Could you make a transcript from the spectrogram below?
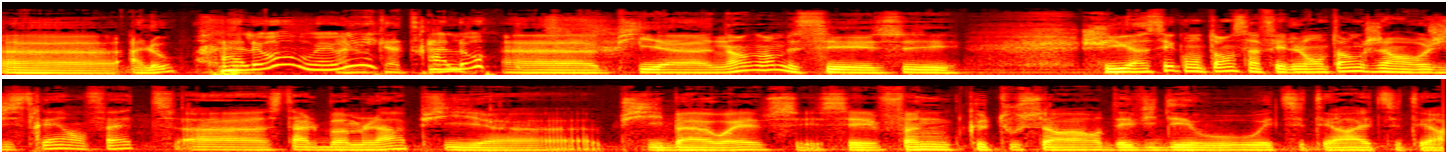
Euh, allô? Allô, oui, oui. Allô, Catherine? Allô? Euh, puis euh, non non mais c'est c'est je suis assez content. Ça fait longtemps que j'ai enregistré en fait cet album là. Puis puis bah ouais c'est c'est fun que tout sort, des vidéos etc etc.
